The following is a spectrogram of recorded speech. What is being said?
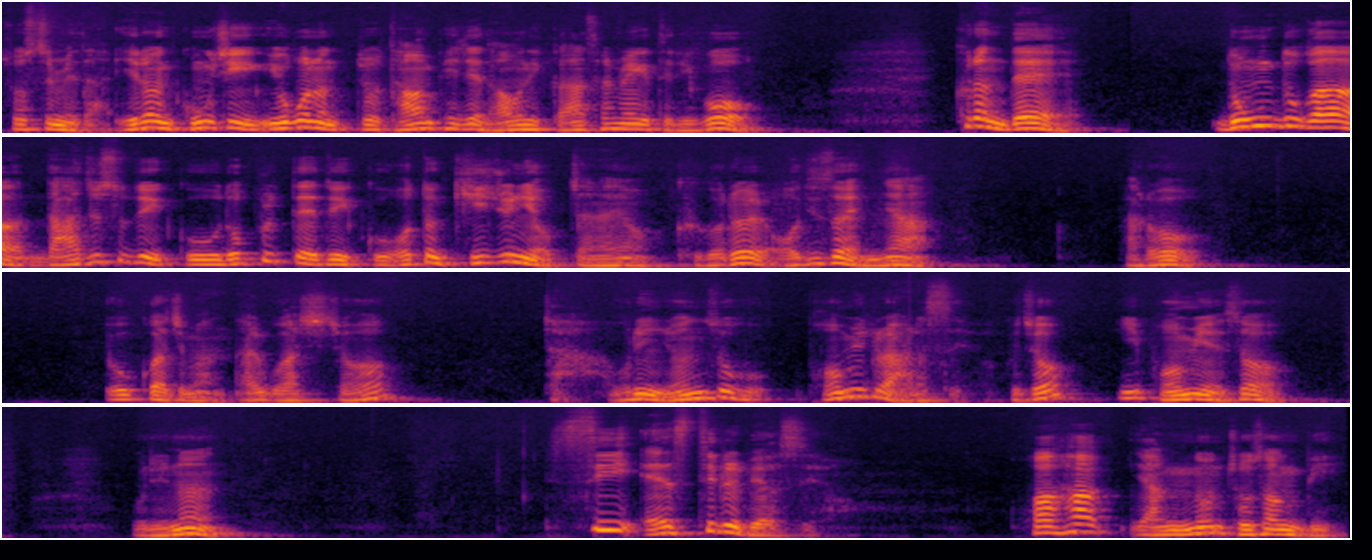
좋습니다. 이런 공식, 요거는 또 다음 페이지에 나오니까 설명해 드리고, 그런데 농도가 낮을 수도 있고 높을 때도 있고 어떤 기준이 없잖아요. 그거를 어디서 했냐? 바로 요거까지만 알고 가시죠. 자, 우린 연소 범위를 알았어요. 그죠? 이 범위에서 우리는 CST를 배웠어요. 화학 양론 조성비.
